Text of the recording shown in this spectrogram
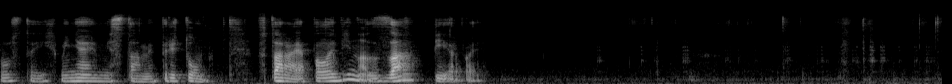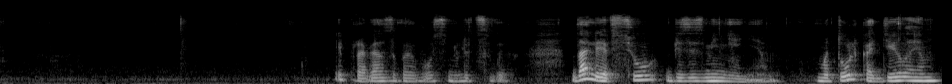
Просто их меняю местами. Притом вторая половина за первой и провязываю 8 лицевых Далее все без изменения. Мы только делаем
